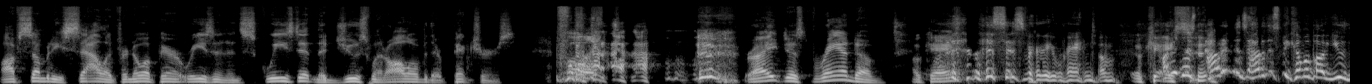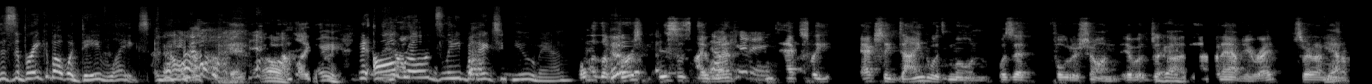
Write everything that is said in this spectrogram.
off somebody's salad for no apparent reason and squeezed it and the juice went all over their pictures right just random okay this is very random. okay How did, this, how did this? How did this become about you? This is a break about what Dave likes. And how- oh like, wait. it, all roads lead back to you, man. one of the first places I No went kidding. actually actually dined with Moon was at Fogo de It was Okay. uh, Hennepin Avenue, right? Straight on Yeah. Hennepin.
